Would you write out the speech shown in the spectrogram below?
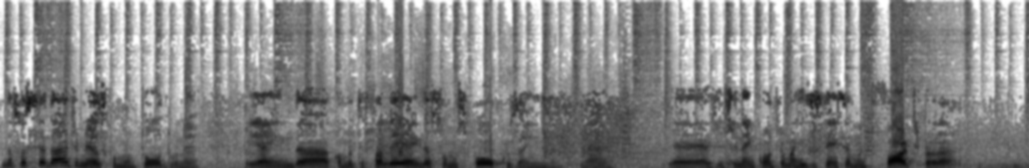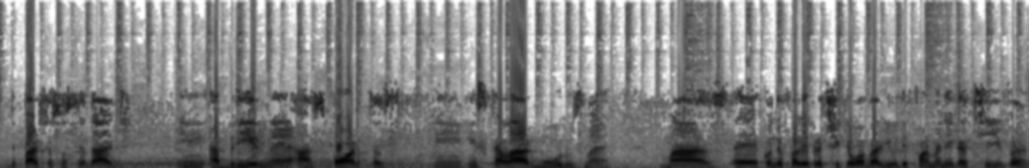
na sociedade mesmo como um todo, né, e ainda, como eu te falei, ainda somos poucos ainda, né, é, a gente ainda encontra uma resistência muito forte pela, de parte da sociedade em abrir, né, as portas, em, escalar muros, né, mas é, quando eu falei para ti que eu avalio de forma negativa,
